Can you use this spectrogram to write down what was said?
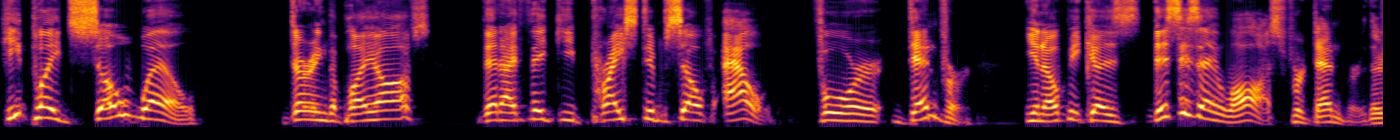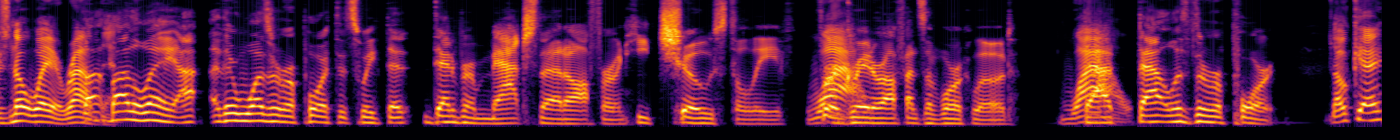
he played so well during the playoffs that I think he priced himself out for Denver. You know, because this is a loss for Denver. There's no way around By, by the way, I, there was a report this week that Denver matched that offer and he chose to leave for a greater offensive workload. wow. That that was the report. Okay.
